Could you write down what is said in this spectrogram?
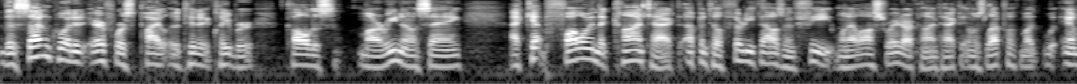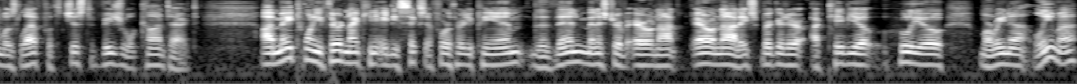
The Sun quoted Air Force pilot Lieutenant Kleber Caldas Marino saying, I kept following the contact up until 30,000 feet when I lost radar contact and was left with my, and was left with just visual contact. On May 23, 1986, at 4:30 p.m., the then Minister of Aeronaut- Aeronautics, Brigadier Octavio Julio Moreira Lima,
